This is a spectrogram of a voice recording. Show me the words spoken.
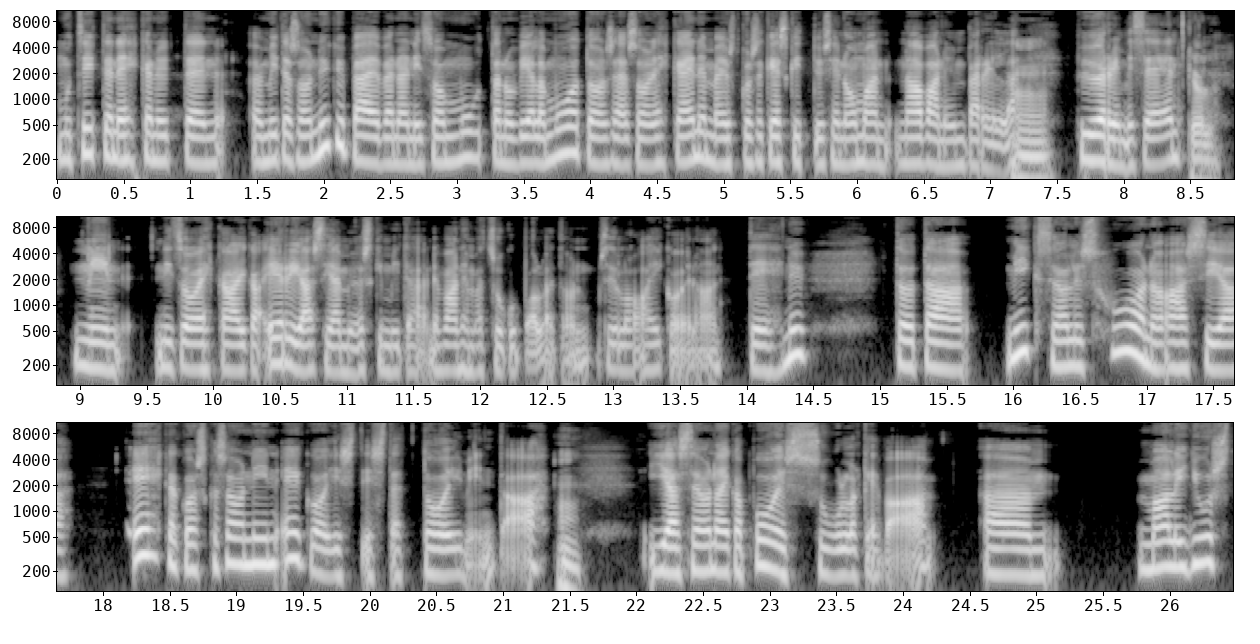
Mutta sitten ehkä nyt, mitä se on nykypäivänä, niin se on muuttanut vielä muotoonsa ja se on ehkä enemmän just kun se keskittyy sen oman navan ympärillä mm. pyörimiseen. Kyllä. Niin, niin se on ehkä aika eri asia myöskin, mitä ne vanhemmat sukupolvet on silloin aikoinaan tehnyt. Tota, miksi se olisi huono asia? Ehkä koska se on niin egoistista toimintaa. Mm. Ja se on aika poissulkevaa. Ähm, mä olin just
